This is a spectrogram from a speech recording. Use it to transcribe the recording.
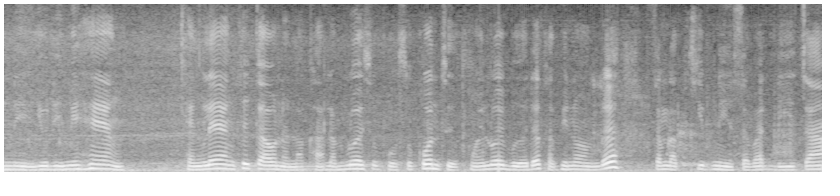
ำนีอยู่ดีไมีแห้ง แข็งแรงคือเก่านั่นล่ะค่ะลำรวยสุผูสุคนถือหวยรวยเบือเด้อค่ะพี่น้องเด้อสำหรับคลิปนี้สวัสดีจ้า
